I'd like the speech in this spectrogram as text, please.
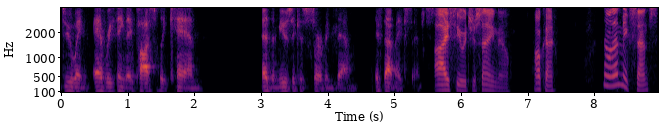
doing everything they possibly can and the music is serving them, if that makes sense. i see what you're saying now okay no that makes sense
